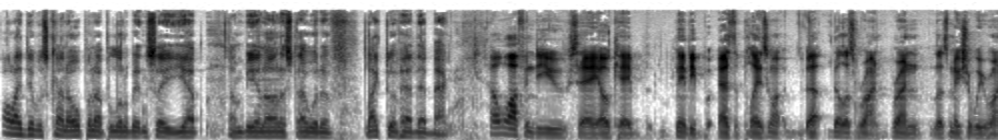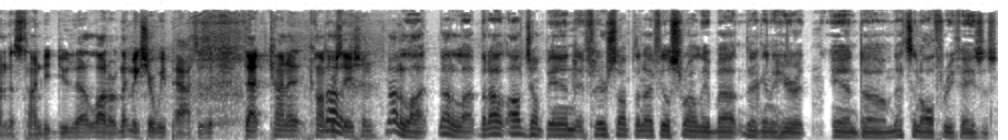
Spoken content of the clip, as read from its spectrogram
all I did was kind of open up a little bit and say, "Yep, I'm being honest. I would have liked to have had that back." How often do you say, "Okay, maybe as the plays go uh, Bill, let's run, run. Let's make sure we run this time." Do you do that a lot, or make sure we pass? Is it that kind of conversation? Not a, not a lot, not a lot. But I'll, I'll jump in if there's something I feel strongly about. They're going to hear it, and um, that's in all three phases.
